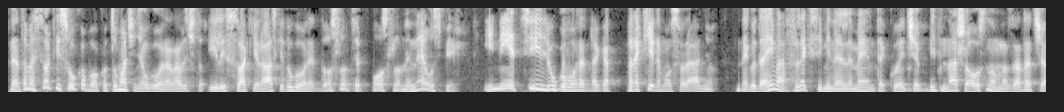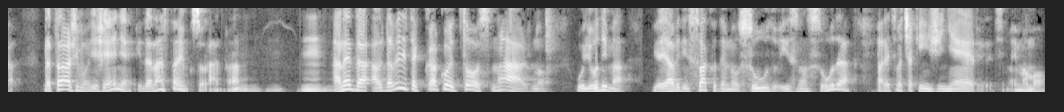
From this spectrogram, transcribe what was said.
Prema tome, svaki sukob oko tumačenja ugovora različito ili svaki raskid ugovora je doslovce poslovni neuspjeh. I nije cilj ugovora da ga prekinemo suradnju, nego da ima fleksibilne elemente koje će biti naša osnovna zadaća da tražimo rješenje i da nastavimo suradnju. a? A ne da, ali da vidite kako je to snažno u ljudima, jer ja vidim svakodnevno u sudu, izvan suda, pa recimo čak i inženjeri, recimo imamo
